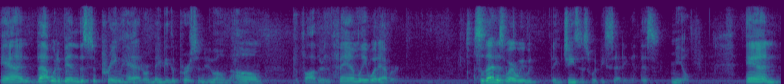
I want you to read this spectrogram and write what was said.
And that would have been the supreme head, or maybe the person who owned the home, the father of the family, whatever. So that is where we would think Jesus would be sitting at this meal. And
